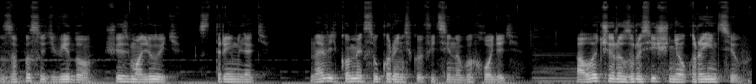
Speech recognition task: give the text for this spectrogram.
записують відео, щось малюють, стрімлять. Навіть комікси українською офіційно виходять. Але через російщення українців,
